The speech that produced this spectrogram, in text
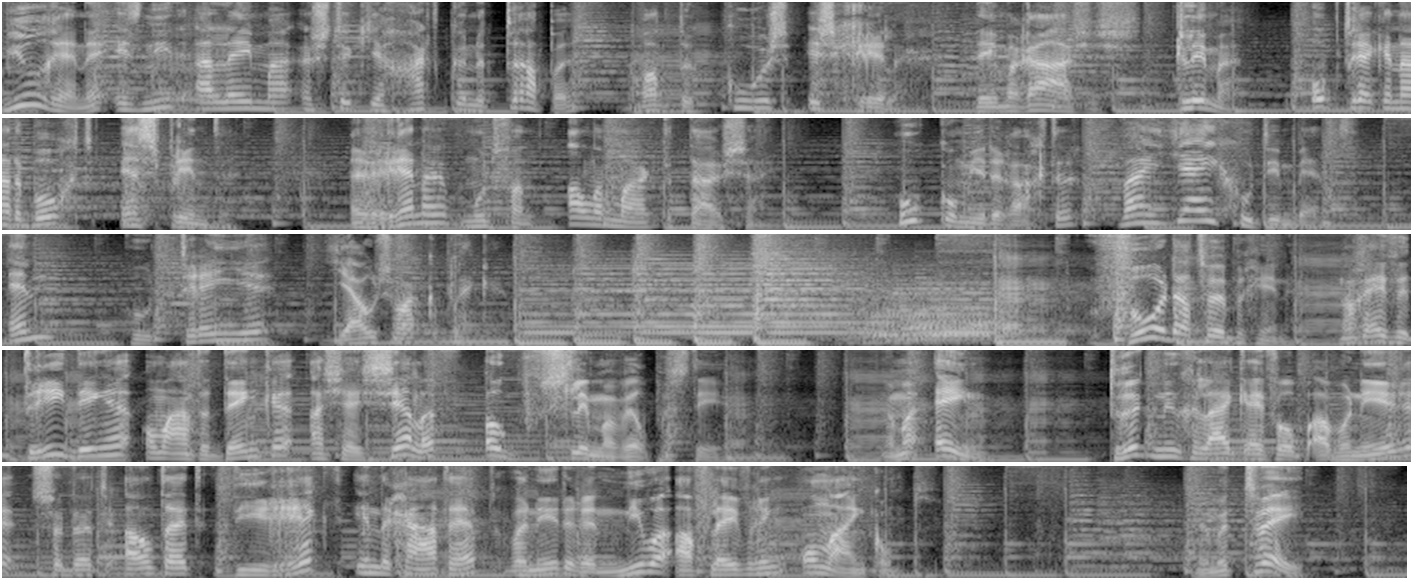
Wielrennen is niet alleen maar een stukje hard kunnen trappen, want de koers is grillig. Demarages, klimmen, optrekken naar de bocht en sprinten. Een renner moet van alle markten thuis zijn. Hoe kom je erachter waar jij goed in bent? En hoe train je jouw zwakke plekken? Voordat we beginnen, nog even drie dingen om aan te denken als jij zelf ook slimmer wil presteren. Nummer 1. Druk nu gelijk even op abonneren, zodat je altijd direct in de gaten hebt wanneer er een nieuwe aflevering online komt. Nummer 2.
